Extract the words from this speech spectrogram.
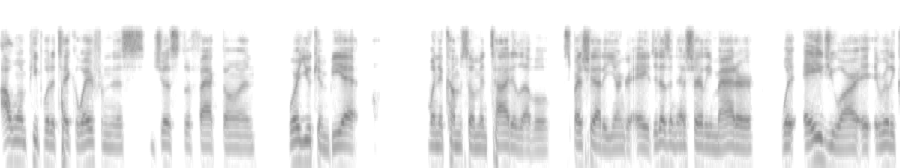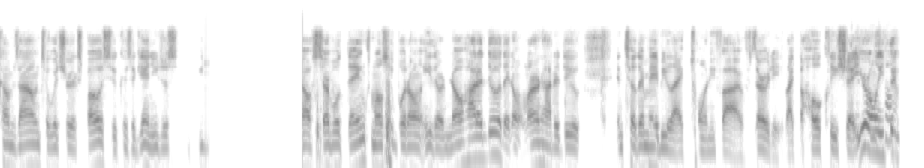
I want people to take away from this just the fact on where you can be at when it comes to a mentality level, especially at a younger age. It doesn't necessarily matter what age you are. It, it really comes down to what you're exposed to. Because again, you just you know several things. Most people don't either know how to do it. They don't learn how to do until they're maybe like 25 30 like the whole cliche. You're only 15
